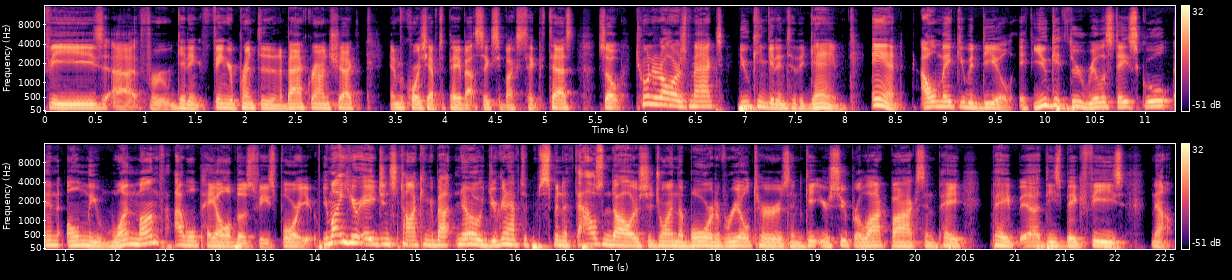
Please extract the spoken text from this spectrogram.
fees, uh, for getting fingerprinted and a background check. And of course, you have to pay about 60 bucks to take the test. So $200 max, you can get into the game. And I will make you a deal. If you get through real estate school in only one month, I will pay all of those fees for you. You might hear agents talking about, no, you're gonna have to spend $1,000 to join the board of realtors and get your super lockbox and pay pay uh, these big fees. No,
